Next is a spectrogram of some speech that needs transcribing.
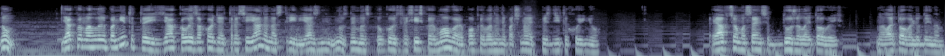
Ну, як ви могли помітити, я коли заходять росіяни на стрім, я ну, з ними спілкуюсь російською мовою, поки вони не починають пиздіти хуйню. Я в цьому сенсі дуже лайтовий. Ну, лайтова людина.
